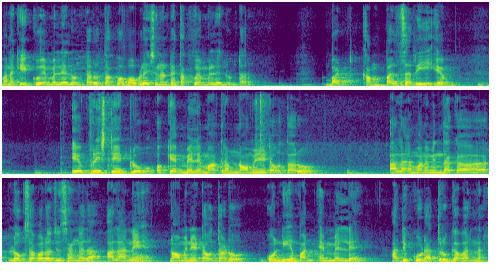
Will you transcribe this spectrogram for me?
మనకి ఎక్కువ ఎమ్మెల్యేలు ఉంటారు తక్కువ పాపులేషన్ ఉంటే తక్కువ ఎమ్మెల్యేలు ఉంటారు. బట్ కంపల్సరీ ఎవ్ ఎవ్రీ స్టేట్లో ఒక ఎమ్మెల్యే మాత్రం నామినేట్ అవుతారు. అలా మనం ఇందాక లోక్సభలో చూసాం కదా అలానే నామినేట్ అవుతాడు. ఓన్లీ వన్ ఎమ్మెల్యే అది కూడా through governor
